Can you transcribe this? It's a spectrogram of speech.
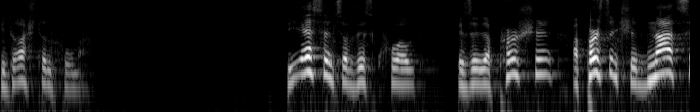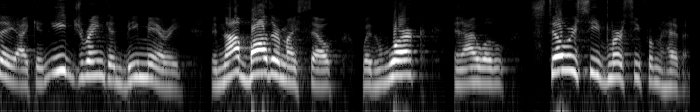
Midrash Tanhuma. The essence of this quote is that a person, a person should not say, I can eat, drink, and be merry, and not bother myself with work, and I will still receive mercy from heaven.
